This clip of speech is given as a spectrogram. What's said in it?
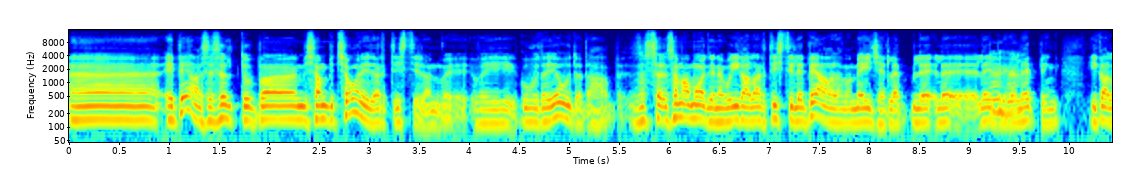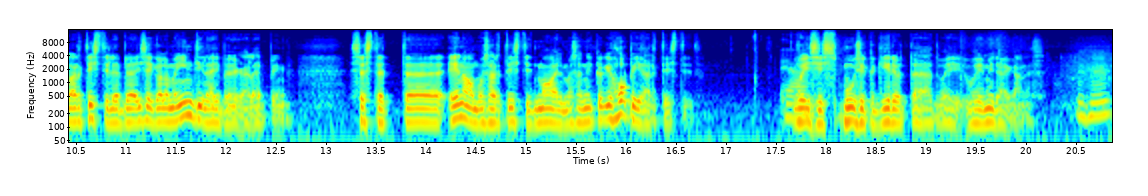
Äh,. Ei pea, see sõltub, äh, mis ambitsioonid artistil on või, või kuhu ta jõuda tahab, noh see samamoodi nagu igal artistil ei pea olema major lep- le,, le, label'iga mm -hmm. leping, igal artistil ei pea isegi olema indie label'iga leping. sest et äh, enamus artistid maailmas on ikkagi hobiartistid või siis muusikakirjutajad või, või mida iganes mm. -hmm.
